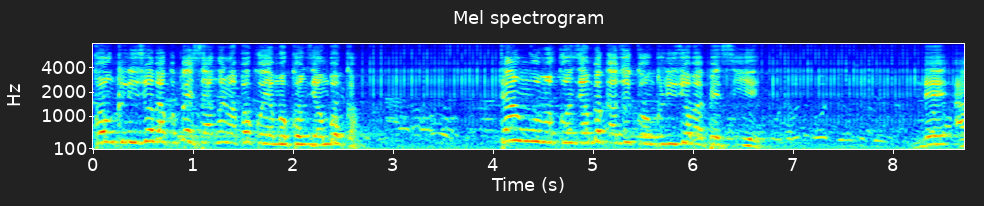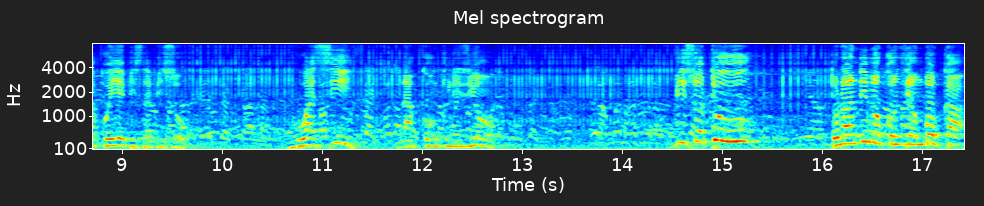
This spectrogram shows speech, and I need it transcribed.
Conclusion bakopesa yango na maboko ya mokonzi ya mboka. Ntango mokonzi mboka azwi conclusion bapesi ye nde akoyebisa biso. Voici la conclusion. Biso tu tolandi mokonzi ya mboka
